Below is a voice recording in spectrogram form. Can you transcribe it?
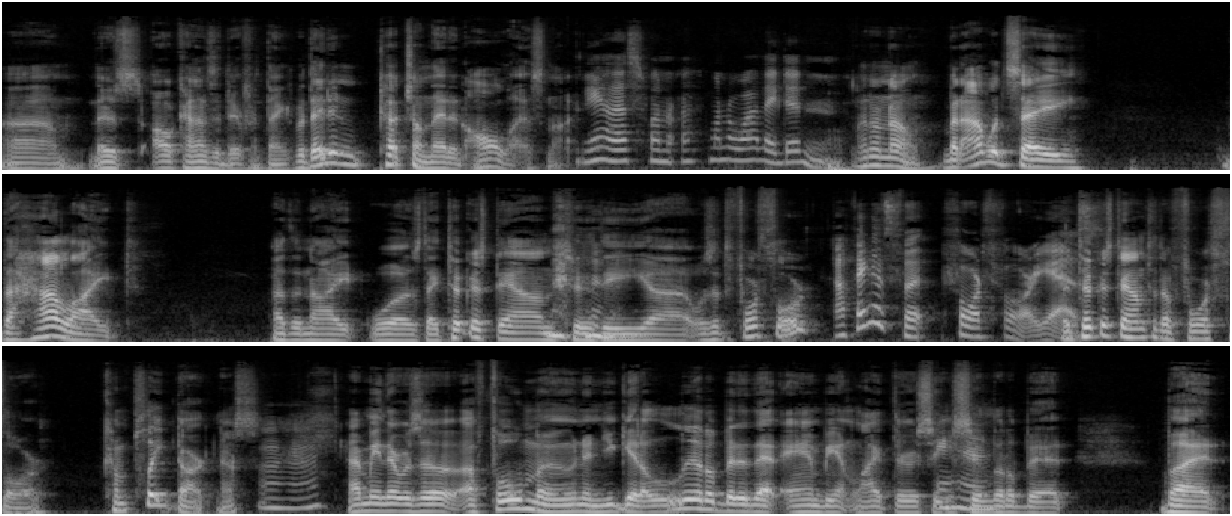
Um, there's all kinds of different things, but they didn't touch on that at all last night. Yeah, that's one. I wonder why they didn't. I don't know, but I would say the highlight of the night was they took us down to the uh, was it the fourth floor? I think it's the fourth floor. Yes. They took us down to the fourth floor, complete darkness. Mm-hmm. I mean, there was a, a full moon, and you get a little bit of that ambient light through, so you can see a Mhm. little bit. But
